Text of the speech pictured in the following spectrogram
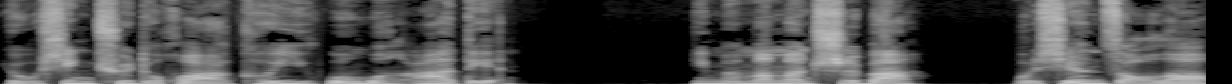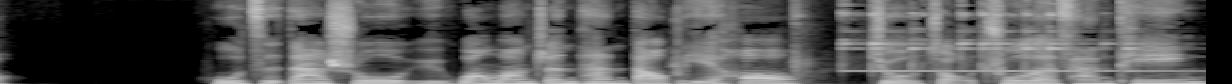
有兴趣的话可以问问阿典。你们慢慢吃吧，我先走了。胡子大叔与汪汪侦探道别后，就走出了餐厅。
